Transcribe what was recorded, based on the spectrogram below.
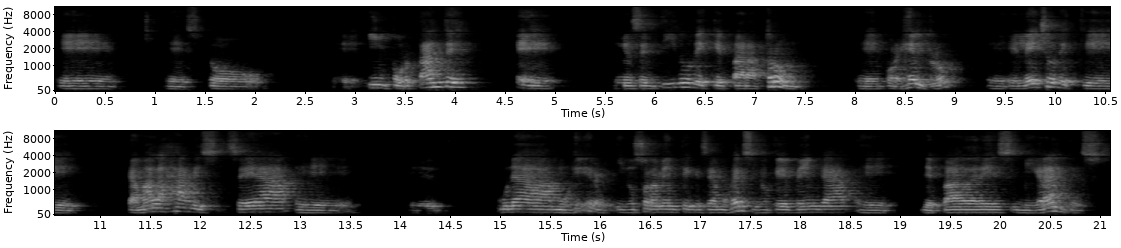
eh, esto importante en el sentido de que para Trump, por ejemplo, el hecho de que Kamala Harris sea eh, eh, una mujer, y no solamente que sea mujer, sino que venga eh, de padres migrantes,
